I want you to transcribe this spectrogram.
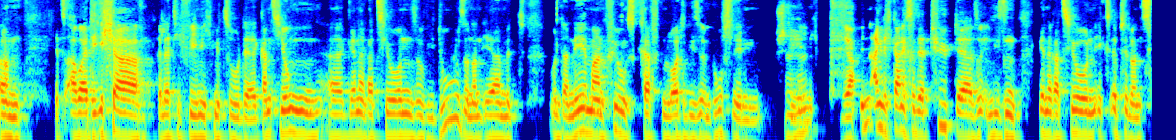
Ähm, Jetzt arbeite ich ja relativ wenig mit so der ganz jungen äh, Generation, so wie du, sondern eher mit Unternehmern, Führungskräften, Leute, die so im Berufsleben stehen. Mhm. Ich ja. bin eigentlich gar nicht so der Typ, der so in diesen Generationen XYZ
